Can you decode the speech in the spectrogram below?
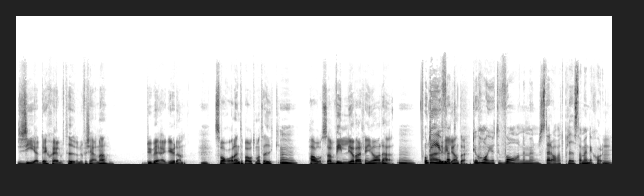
ge dig själv tiden du förtjänar. Du äger ju den. Svara inte på automatik. Pausa. Vill jag verkligen göra det här? Och det är Nej, det vill jag inte. Du har ju ett vanemönster av att plisa människor.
